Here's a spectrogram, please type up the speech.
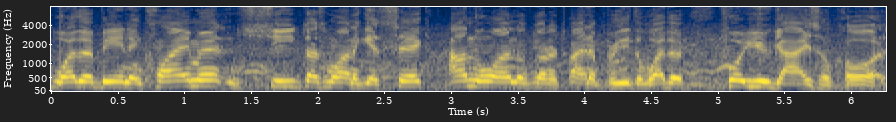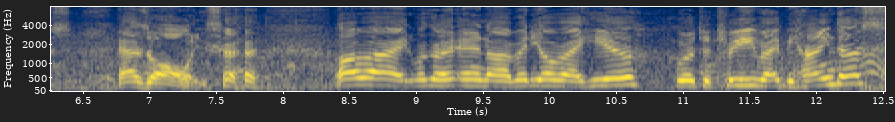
weather being in climate and she doesn't want to get sick. I'm the one who's going to try to breathe the weather for you guys, of course, as always. All right, we're going to end our video right here with the tree right behind us,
